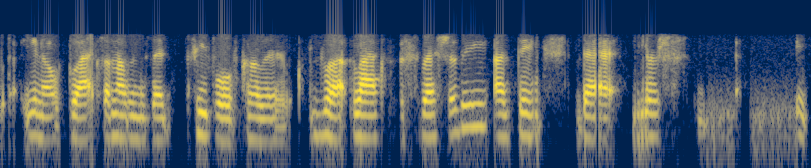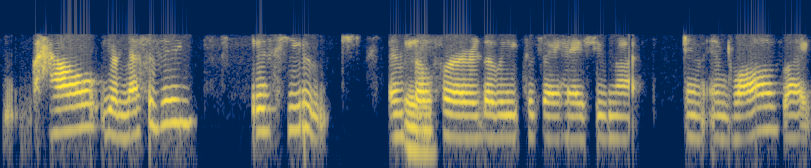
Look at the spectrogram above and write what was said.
you know, blacks. I'm not going to say people of color, but blacks especially. I think that your how your messaging is huge, and mm-hmm. so for the league to say, "Hey, she's not in, involved," like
